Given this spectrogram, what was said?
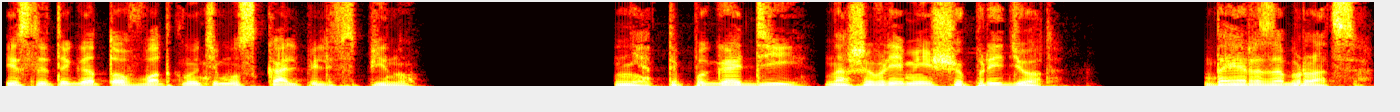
если ты готов воткнуть ему скальпель в спину?» «Нет, ты погоди, наше время еще придет. Дай разобраться.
